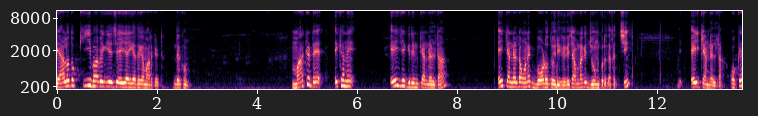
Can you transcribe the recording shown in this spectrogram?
গেল তো কীভাবে গিয়েছে এই জায়গা থেকে মার্কেট দেখুন। মার্কেটে এখানে এই যে গ্রিন ক্যান্ডেলটা এই ক্যান্ডেলটা অনেক বড় তৈরি হয়ে গেছে। আপনাকে জুম করে দেখাচ্ছি। এই ক্যান্ডেলটা ওকে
